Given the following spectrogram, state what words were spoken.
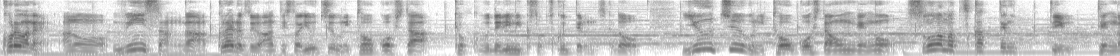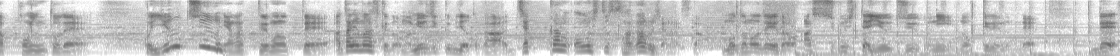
これはね、あの、ウィンさんが、クライルというアーティストが YouTube に投稿した曲でリミックスを作ってるんですけど、YouTube に投稿した音源をそのまま使ってるっていう点がポイントで、これ YouTube に上がってるものって当たり前ですけど、まあ、ミュージックビデオとか若干音質下がるじゃないですか。元のデータを圧縮して YouTube に載っけれるんで。で、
